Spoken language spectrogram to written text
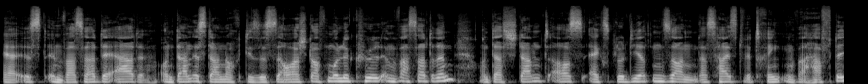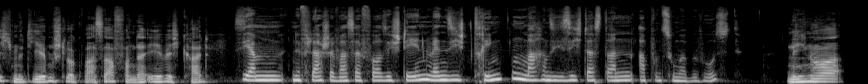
er ist im Wasser der Erde. Und dann ist da noch dieses Sauerstoffmolekül im Wasser drin und das stammt aus explodierten Sonnen. Das heißt, wir trinken wahrhaftig mit jedem Schluck Wasser von der Ewigkeit. Sie haben eine Flasche Wasser vor sich stehen. Wenn Sie trinken, machen Sie sich das dann ab und zu mal bewusst? Nicht nur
